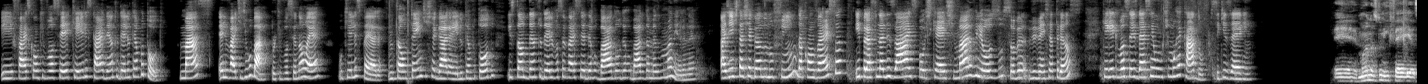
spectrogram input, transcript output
e faz com que você queira estar dentro dele o tempo todo. Mas ele vai te derrubar, porque você não é o que ele espera. Então tente chegar a ele o tempo todo, estando dentro dele você vai ser derrubado ou derrubado da mesma maneira, né? A gente está chegando no fim da conversa e para finalizar esse podcast maravilhoso sobre a vivência trans, queria que vocês dessem um último recado, se quiserem. É, manas do Ninféias,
